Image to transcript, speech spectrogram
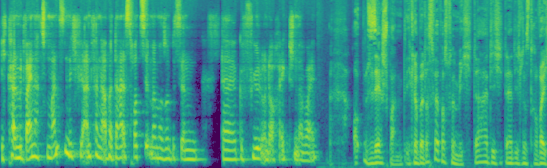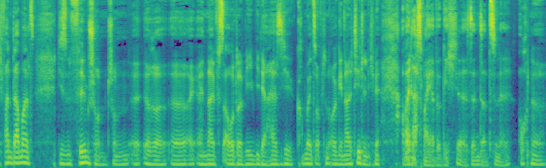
ich kann mit Weihnachtsromanzen nicht viel anfangen, aber da ist trotzdem immer so ein bisschen äh, Gefühl und auch Action dabei. Oh, sehr spannend. Ich glaube, das wäre was für mich. Da hätte ich, da hätte ich Lust drauf. Weil ich fand damals diesen Film schon, schon äh, irre, äh, Knives Out oder wie, wie der heißt. Ich komme jetzt auf den Originaltitel nicht mehr. Aber das war ja wirklich äh, sensationell. Auch eine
